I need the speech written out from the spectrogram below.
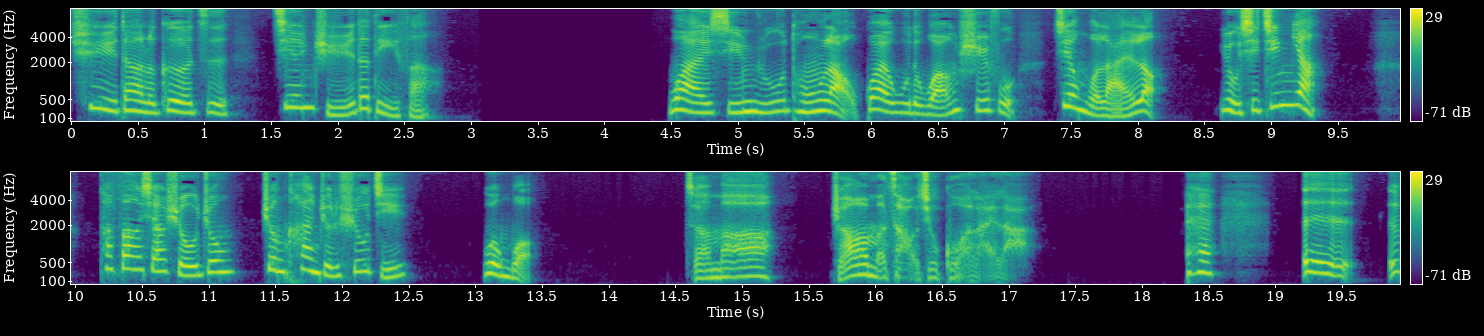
去到了各自兼职的地方。外形如同老怪物的王师傅见我来了，有些惊讶。他放下手中正看着的书籍，问我：“怎么这么早就过来了？”“ 呃，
